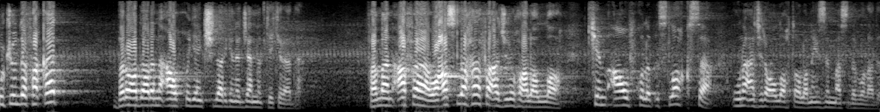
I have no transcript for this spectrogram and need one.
U kunda faqat birodarini avf qilgan kishilargina jannatga kiradi. Faman afa va aslaha fa ajruhu alalloh. Kim avf qilib isloh qilsa, uni ajri Alloh taoloning zimmasida bo'ladi.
